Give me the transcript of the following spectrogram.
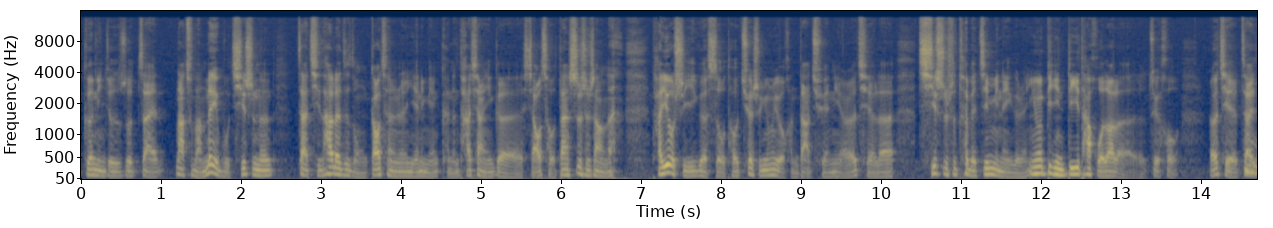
戈林就是说，在纳粹党内部，其实呢。在其他的这种高层人眼里面，可能他像一个小丑，但事实上呢，他又是一个手头确实拥有很大权力，而且呢，其实是特别精明的一个人。因为毕竟，第一，他活到了最后，而且在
